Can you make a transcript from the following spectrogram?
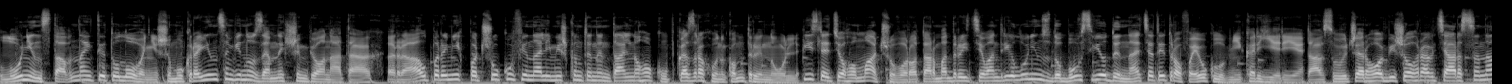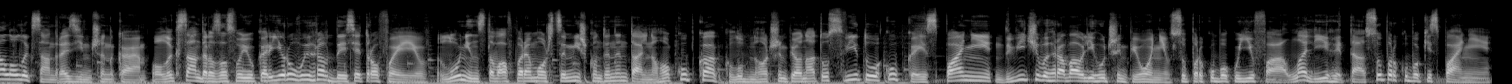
Лунін став найтитулованішим українцем в іноземних чемпіонатах. Реал переміг Пачук у фіналі міжконтинентального кубка з рахунком 3-0. Після цього матчу воротар мадридців Андрій Лунін здобув свій 11-й трофей у клубній кар'єрі. Та в свою чергу обійшов гравця Арсеналу Олександра Зінченка. Олександр за свою кар'єру виграв 10 трофеїв. Лунін ставав переможцем міжконтинентального кубка, клубного чемпіонату світу, Кубка Іспанії, двічі вигравав Лігу чемпіонів, Суперкубок УЄФА, Ла Ліги та Суперкубок Іспанії.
